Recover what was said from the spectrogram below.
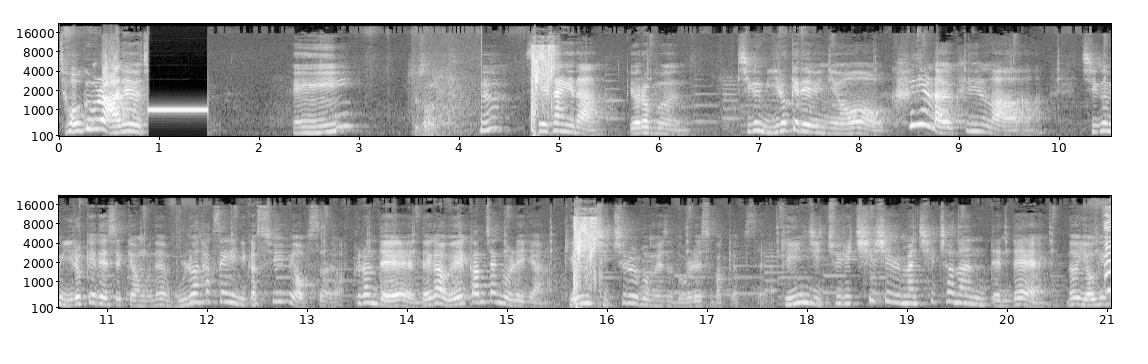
저금을 안 해요. 에잉? 죄송합니다. 세상에나 여러분 지금 이렇게 되면요 큰일 나요 큰일 나 지금 이렇게 됐을 경우는 물론 학생이니까 수입이 없어요 그런데 내가 왜 깜짝 놀래냐 개인 지출을 보면서 놀랄 수밖에 없어요 개인 지출이 71만 7천 원대인데 너 여기서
